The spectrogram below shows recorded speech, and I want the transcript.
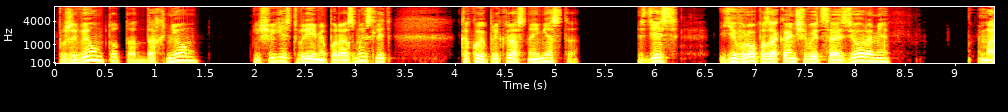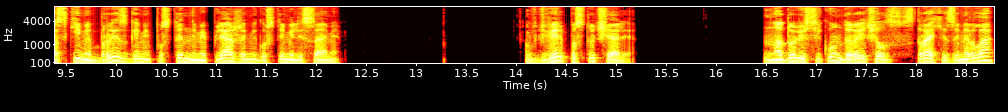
Поживем тут, отдохнем. Еще есть время поразмыслить. Какое прекрасное место. Здесь Европа заканчивается озерами, морскими брызгами, пустынными пляжами, густыми лесами. В дверь постучали. На долю секунды Рэйчел в страхе замерла,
